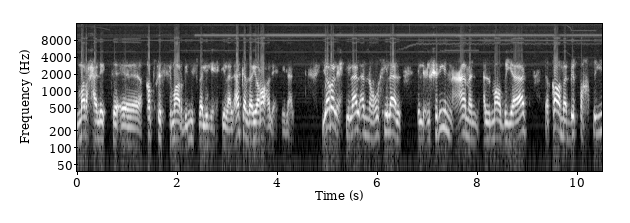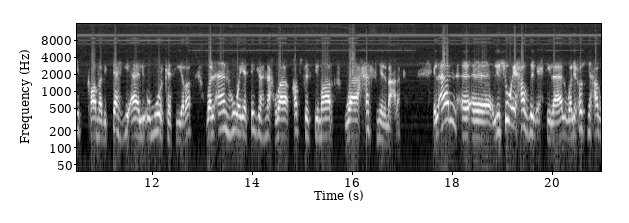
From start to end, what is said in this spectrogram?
مرحلة قطف الثمار بالنسبة للاحتلال. هكذا يراها الاحتلال. يرى الاحتلال أنه خلال العشرين عاما الماضيات قام بالتخطيط قام بالتهيئة لأمور كثيرة والآن هو يتجه نحو قصف الثمار وحسم المعركة. الآن لسوء حظ الاحتلال ولحسن حظ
